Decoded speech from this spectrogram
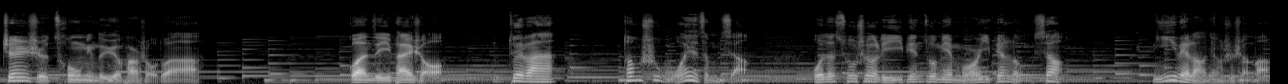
真是聪明的约炮手段啊！罐子一拍手，对吧？当时我也这么想。我在宿舍里一边做面膜一边冷笑。你以为老娘是什么？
